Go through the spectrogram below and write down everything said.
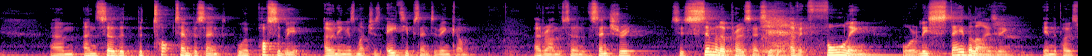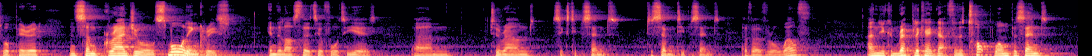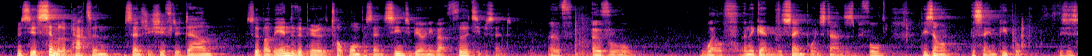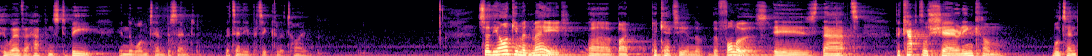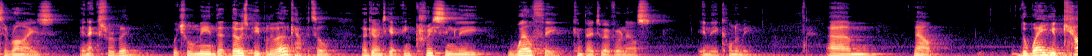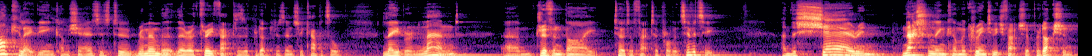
Um, and so the, the top 10% were possibly owning as much as 80% of income at around the turn of the century. So similar process of of it falling or at least stabilizing in the post-war period and some gradual small increase in the last 30 or 40 years um, to around 60% to 70% of overall wealth. And you can replicate that for the top 1%. We see a similar pattern essentially shifted down. So by the end of the period, the top 1% seem to be owning about 30% of overall wealth. And again, the same point stands as before. These aren't the same people. This is whoever happens to be in the 110% at any particular time. So the argument made uh, by Piketty and the, the followers is that the capital share in income will tend to rise inexorably, which will mean that those people who own capital are going to get increasingly wealthy compared to everyone else in the economy. Um, now, the way you calculate the income shares is to remember that there are three factors of production essentially capital, labour, and land, um, driven by total factor productivity. And the share in national income accruing to each factor of production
